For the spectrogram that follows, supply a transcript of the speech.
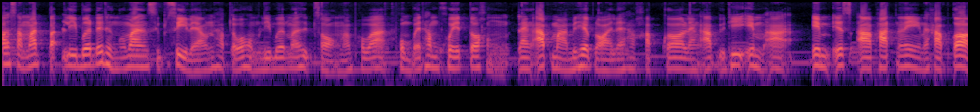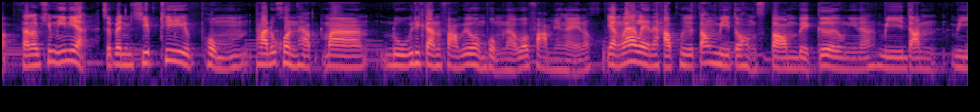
ก็สามารถรีเบิร์ตได้ถึงประมาณ 14 แล้วนะครับ แต่ว่าผมรีเบิร์ตมา 12นะเพราะว่าผมไปทำเควสตัวของแรงอัพมาไปเรียบร้อยแล้วครับก็แรงอัพอยู่ที่ MR MSR พัทนั่นเองนะครับ ก็สำหรับคลิปนี้เนี่ย จะเป็นคลิปที่ผมพาทุกคนครับ มาดูวิธีการฟาร์มเวลของผมนะ ว่าฟาร์มยังไงนะอย่างแรกเลยนะครับ คุณจะต้องมีตัวของ Storm Breaker ตรงนี้นะ มีดันมี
